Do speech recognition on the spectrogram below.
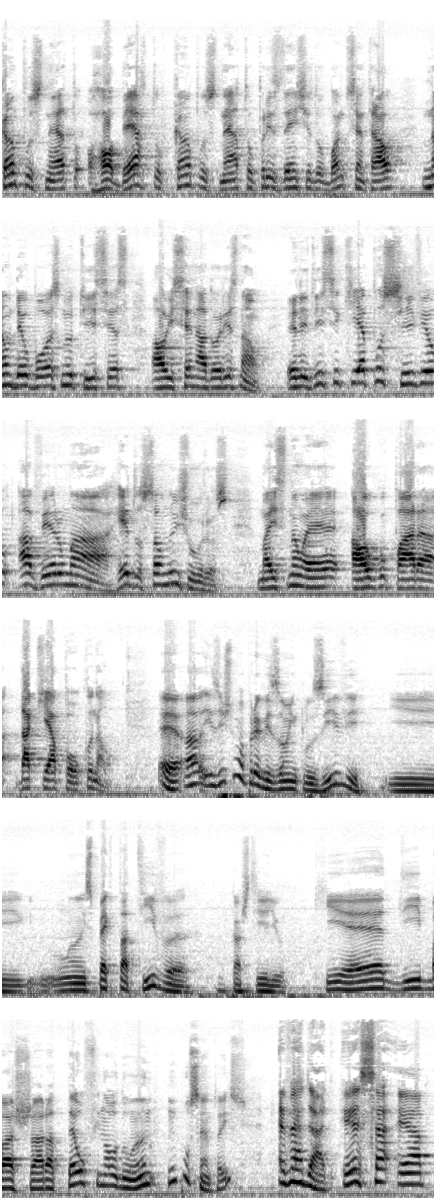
Campos Neto, Roberto Campos Neto, presidente do Banco Central, não deu boas notícias aos senadores, não. Ele disse que é possível haver uma redução nos juros, mas não é algo para daqui a pouco, não. É, existe uma previsão, inclusive, e uma expectativa, Castilho, que é de baixar até o final do ano 1%, é isso? É verdade. Essa é a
